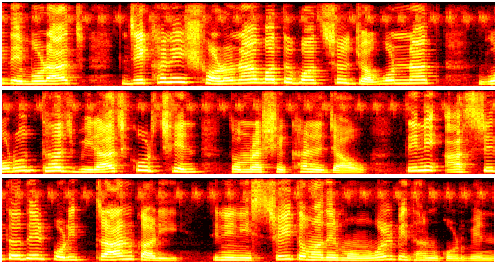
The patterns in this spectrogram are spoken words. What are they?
দেবরাজ, যেখানে শরণাগত বৎসল জগন্নাথ গরুধ্বজ বিরাজ করছেন, তোমরা সেখানে যাও। তিনি আশ্রিতদের পরিত্রাণকারী, তিনি নিশ্চয়ই তোমাদের মঙ্গল বিধান করবেন।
